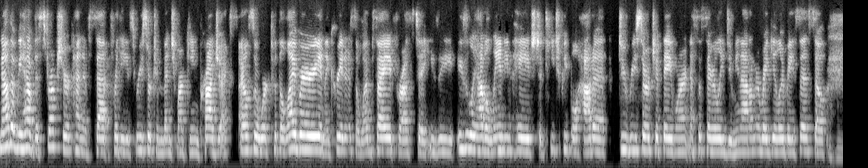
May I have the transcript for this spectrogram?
now that we have the structure kind of set for these research and benchmarking projects i also worked with the library and they created us a website for us to easy easily have a landing page to teach people how to do research if they weren't necessarily doing that on a regular basis. So mm-hmm.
